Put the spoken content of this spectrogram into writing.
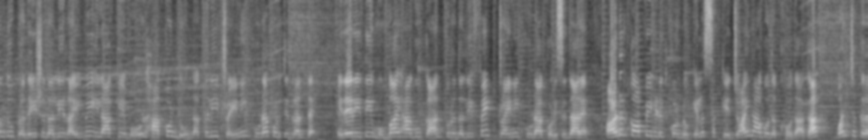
ಒಂದು ಪ್ರದೇಶದಲ್ಲಿ ರೈಲ್ವೆ ಇಲಾಖೆ ಬೋರ್ಡ್ ಹಾಕೊಂಡು ನಕಲಿ ಟ್ರೈನಿಂಗ್ ಕೂಡ ಕೊಡ್ತಿದ್ರಂತೆ. ಇದೇ ರೀತಿ ಮುಂಬೈ ಹಾಗೂ ಕಾನ್ಪುರದಲ್ಲಿ ಫೇಕ್ ಟ್ರೈನಿಂಗ್ ಕೂಡ ಕೊಡಿಸಿದ್ದಾರೆ. ಆರ್ಡರ್ ಕಾಪಿ ಹಿಡಿದುಕೊಂಡು ಕೆಲಸಕ್ಕೆ ಜಾಯಿನ್ ಆಗೋದಕ್ಕೆ ಹೋದಾಗ ವಂಚಕರ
